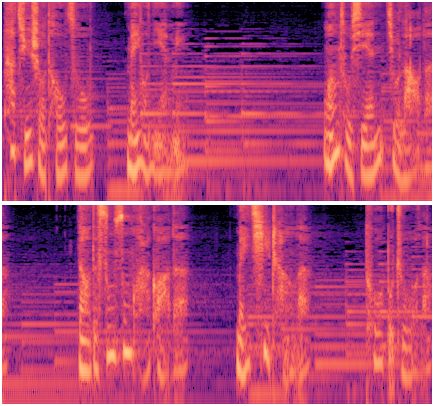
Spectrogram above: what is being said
她举手投足没有年龄。王祖贤就老了，老得松松垮垮了，没气场了，拖不住了。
